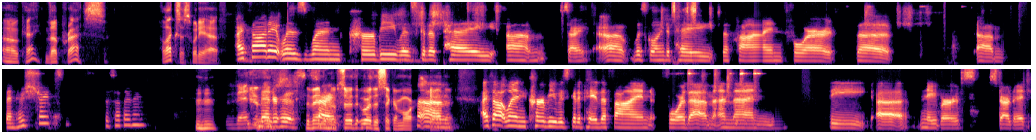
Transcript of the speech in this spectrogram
Okay. The press. Alexis, what do you have? I thought it was when Kirby was going to pay, um, sorry, uh, was going to pay the fine for the um, Van Hoos streets. Is that their name? Van Yeah, Vanderhoofs. The sorry. Vanderhoofs or the, or the Sycamore. Um, the- I thought when Kirby was going to pay the fine for them, and then the uh, neighbors started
